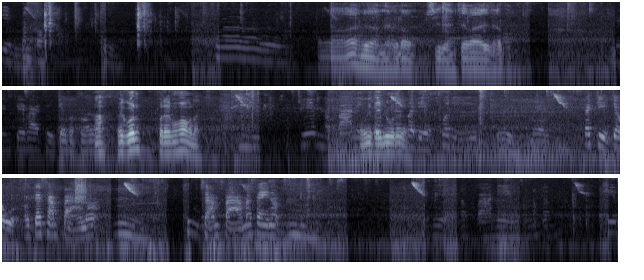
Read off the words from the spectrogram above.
จริงมันก็หอมเอออ่าเนี่ยแม่พี่น้องสีแดงใจร้ายนะครับเจ๊บ้าถือเจ๊บอกว่า อะไม่คุณไปได้มาห้องนะเข้ มน้ำปลาผมมีใครอยู่ด้วย ประเดี๋ยวพอดีอืมแม่นตะกี้เจ้าเอาแต่สามป่าเนาะอืมขึ้นสามป่ามาใส่เนาะอืมนี่น้ำปลานี่มันน้ำปลาเข้ม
